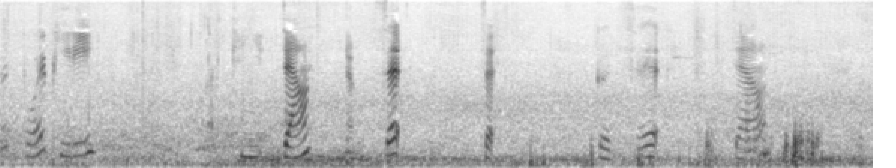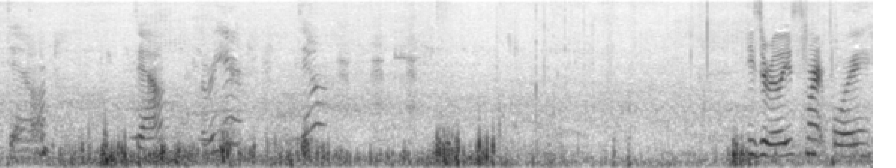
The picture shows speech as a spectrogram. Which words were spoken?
Good boy, Pedey. Can you, down? No, sit, sit. Good, sit. Down, down, down, over here, down. He's a really smart boy.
